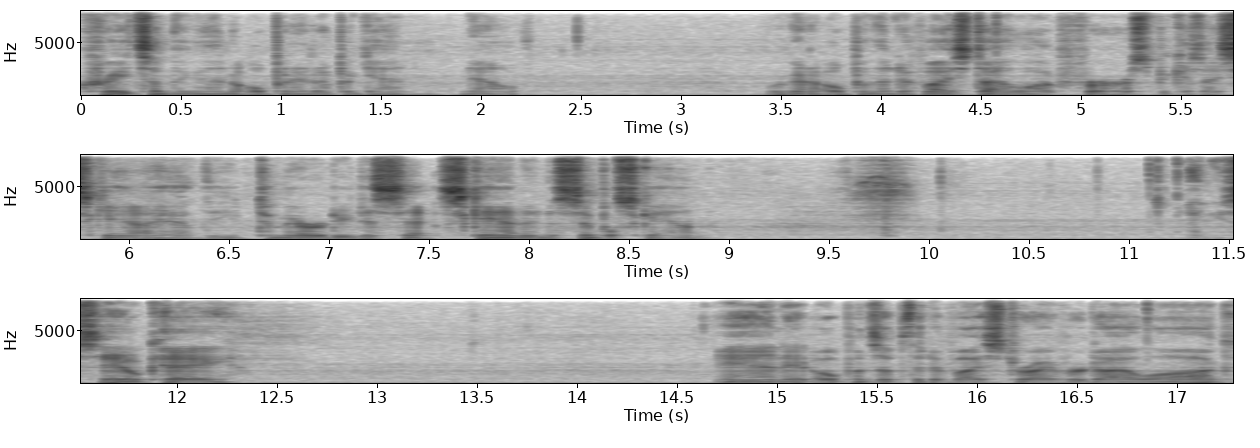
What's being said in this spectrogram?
create something and then open it up again. Now we're going to open the device dialog first because I scan. I have the temerity to scan into Simple Scan, and you say OK and it opens up the device driver dialog.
